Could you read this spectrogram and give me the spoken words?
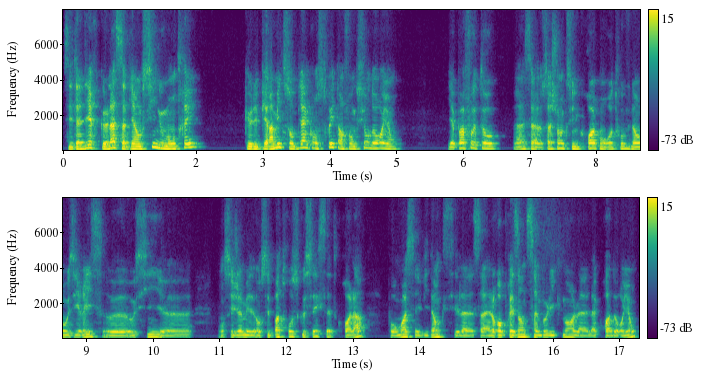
C'est-à-dire que là, ça vient aussi nous montrer que les pyramides sont bien construites en fonction d'Orion. Il n'y a pas photo. Hein, sachant que c'est une croix qu'on retrouve dans Osiris euh, aussi. Euh, on sait jamais, on sait pas trop ce que c'est cette croix-là. pour moi, c'est évident que c'est ça, elle représente symboliquement la, croix d'Orion.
